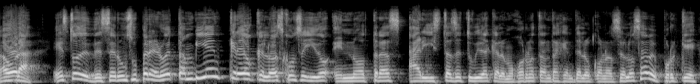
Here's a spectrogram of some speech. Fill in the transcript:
Ahora, esto de, ser un superhéroe también creo que lo has conseguido en otras aristas de tu vida que a lo mejor no tanta gente lo conoce o lo sabe, porque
